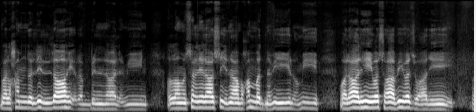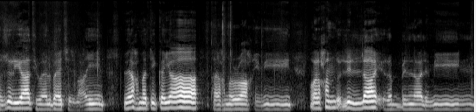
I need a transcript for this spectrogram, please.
والحمد لله رب العالمين. اللهم صل على سيدنا محمد نبي الأمي وعلى آله وصحبه وأزواجه وذرياته بيته أجمعين. برحمتك يا أرحم الراحمين. والحمد لله رب العالمين.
